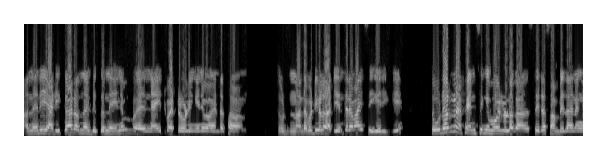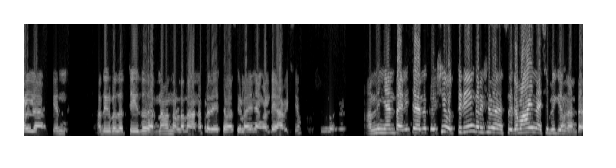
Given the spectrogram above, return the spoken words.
അന്നേരം ഈ അടിക്കാടൊന്നും എടുക്കുന്നതിനും നൈറ്റ് പട്രോളിങ്ങിനും വേണ്ട നടപടികൾ അടിയന്തരമായി സ്വീകരിക്കുകയും തുടർന്ന് ഫെൻസിങ് പോലുള്ള സ്ഥിര സംവിധാനങ്ങളിലേക്ക് അധികൃതർ ചെയ്തു തരണമെന്നുള്ളതാണ് പ്രദേശവാസികളായ ഞങ്ങളുടെ ആവശ്യം. അന്ന് ഞാൻ തനിച്ചായിരുന്നു കൃഷി ഒത്തിരിയും കൃഷി സ്ഥിരമായി നശിപ്പിക്കുന്നുണ്ട്.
